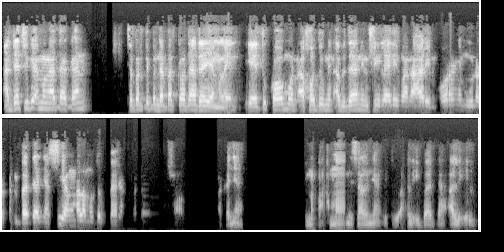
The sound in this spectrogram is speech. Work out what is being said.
ada juga mengatakan seperti pendapat kota ada yang lain, yaitu komun akhodu min abdanin fi laili manaharim, orang yang menggunakan badannya siang malam untuk barang. Makanya Imam misalnya itu ahli ibadah, ahli ilmu.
